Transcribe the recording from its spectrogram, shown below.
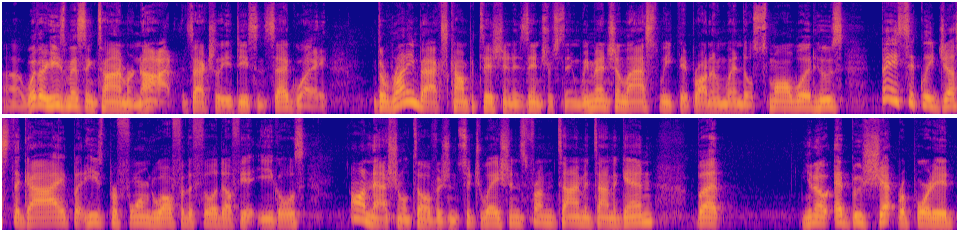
Uh, whether he's missing time or not, it's actually a decent segue. The running backs competition is interesting. We mentioned last week they brought in Wendell Smallwood, who's basically just the guy, but he's performed well for the Philadelphia Eagles on national television situations from time and time again. But, you know, Ed Bouchette reported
